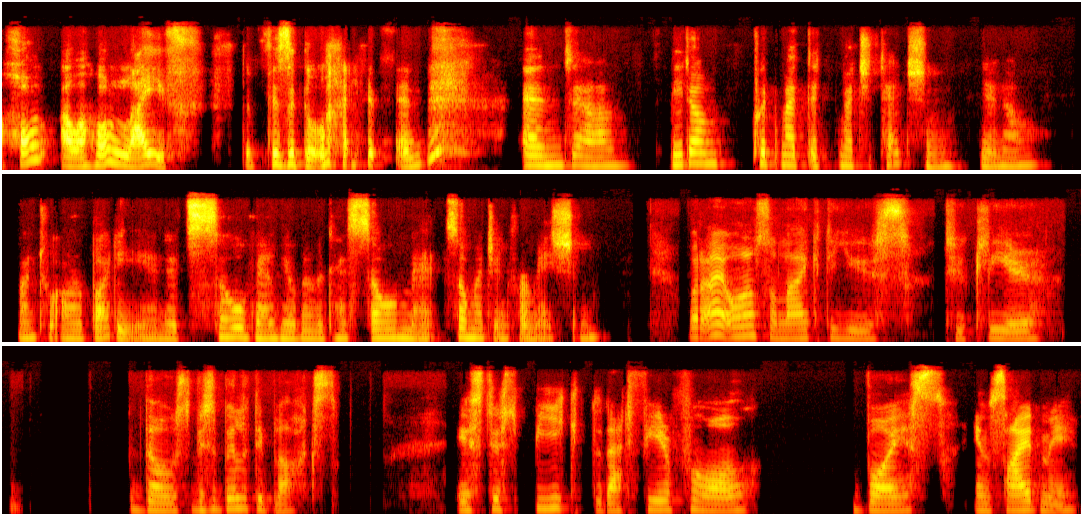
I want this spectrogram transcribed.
whole our whole life the physical life and and um, we don't put much much attention you know onto our body and it's so valuable. It has so ma- so much information. What i also like to use to clear those visibility blocks is to speak to that fearful voice inside me.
